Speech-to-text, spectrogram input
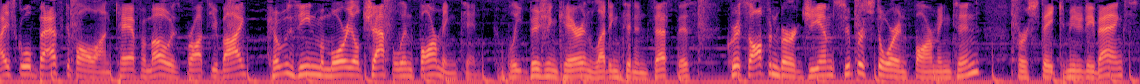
High school basketball on KFMO is brought to you by Cozean Memorial Chapel in Farmington, Complete Vision Care in Leadington and Chris Auffenberg GM Superstore in Farmington, First State Community Banks,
